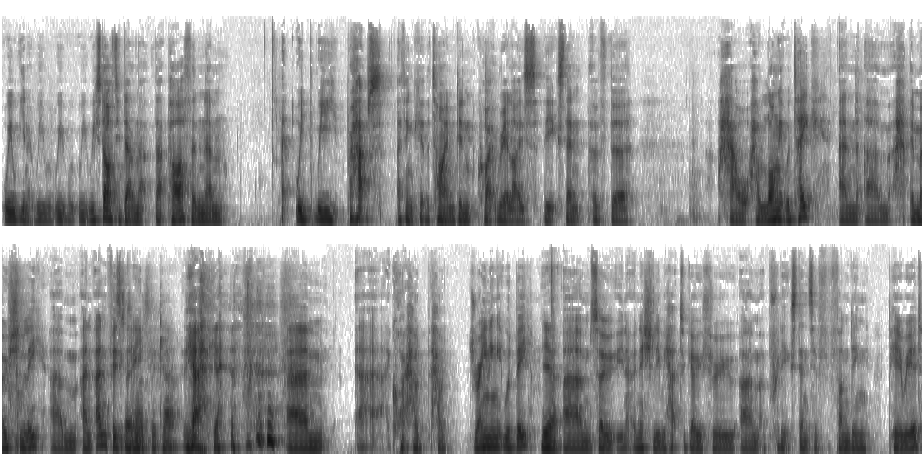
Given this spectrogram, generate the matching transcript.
we you know we we we, we started down that that path, and um, we we perhaps I think at the time didn't quite realise the extent of the how how long it would take, and um, emotionally um, and and Say physically. to the cat. Yeah, yeah. um, uh, quite how how draining it would be. Yeah. Um, so you know, initially we had to go through um, a pretty extensive funding period,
